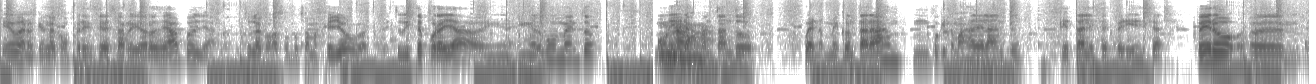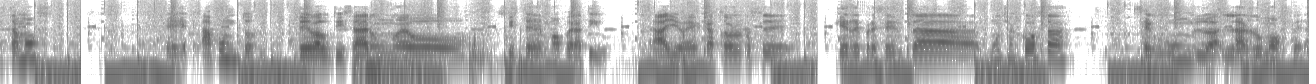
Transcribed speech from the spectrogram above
que bueno, que es la conferencia de desarrolladores de Apple. Ya, tú la conoces mucho más que yo, estuviste por allá en, algún momento. me irás contando, bueno, me contarás un, poquito más adelante qué tal esa experiencia. Pero em, estamos eh, a punto de bautizar un nuevo sistema operativo. iOS 14 que representa muchas cosas según la, rumósfera.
